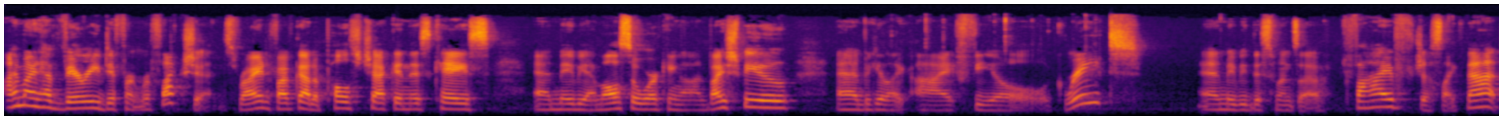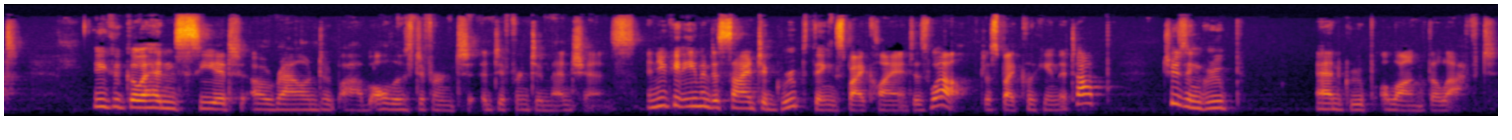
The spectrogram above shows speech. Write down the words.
I might have very different reflections, right? If I've got a pulse check in this case, and maybe I'm also working on Beispiel, and be like, I feel great, and maybe this one's a five, just like that you could go ahead and see it around uh, all those different, different dimensions. And you could even decide to group things by client as well, just by clicking the top, choosing group, and group along the left.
